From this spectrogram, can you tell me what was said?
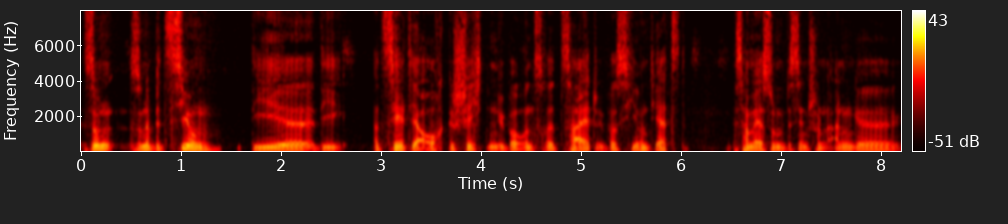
so, so eine Beziehung, die, die erzählt ja auch Geschichten über unsere Zeit, übers Hier und Jetzt. Das haben wir ja so ein bisschen schon ange,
